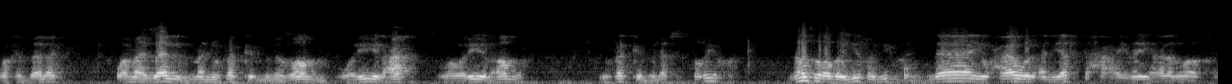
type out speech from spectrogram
واخد بالك؟ وما زال من يفكر بنظام ولي العهد وولي الأمر يفكر بنفس الطريقة. نظرة ضيقة جدا. لا يحاول أن يفتح عينيه على الواقع.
